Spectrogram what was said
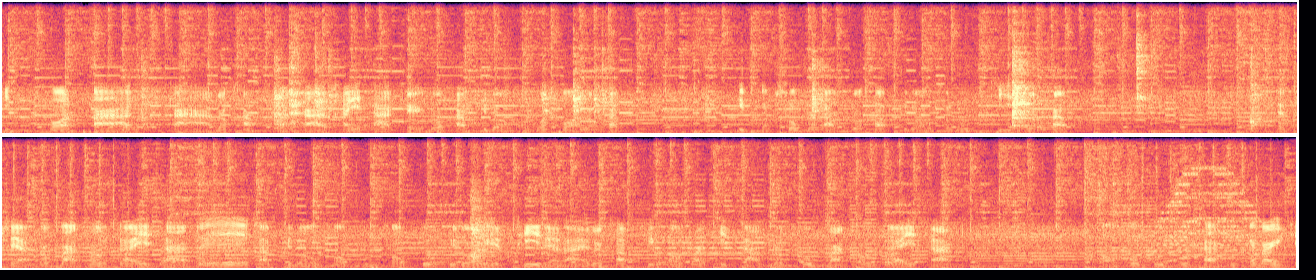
กินทอดปลากานะครับปลากาไข่ตากแกงนะครับพี่น้องผมว่าทอดเนะครับกินกับส้มตำนะครับพี่น้องขนมจีนะครับ แซ่บๆกับบาดเข้าใจสาเด้อครับพี่น้องขอบคุณขอบคุณพี่น้องเอฟพีหลายๆนะครับ ที่เขามาติดตามรับชมบาดเข้าใจสารขอบคุณทุกท่านทุกกำลังใจ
